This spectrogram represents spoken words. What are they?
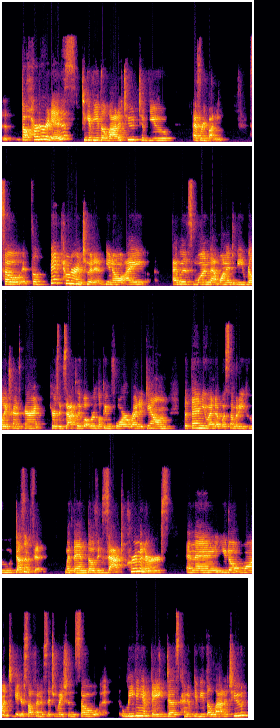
the harder it is to give you the latitude to view everybody. So it's a bit counterintuitive. You know, I I was one that wanted to be really transparent. Here's exactly what we're looking for, write it down. But then you end up with somebody who doesn't fit within those exact perimeters. And then you don't want to get yourself in a situation. So leaving it vague does kind of give you the latitude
